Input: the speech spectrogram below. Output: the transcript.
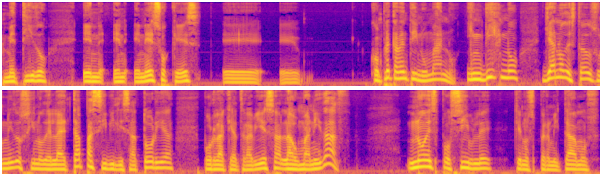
metido en, en, eso que es eh, completamente inhumano, indigno ya no de Estados Unidos, sino de la etapa civilizatoria por la que atraviesa la humanidad. No es posible que nos permitamos,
